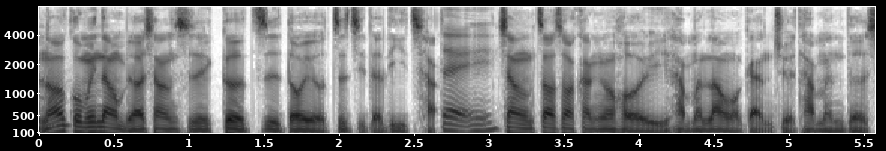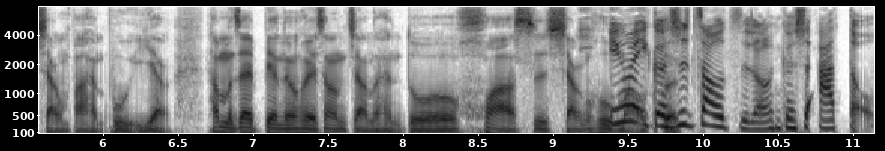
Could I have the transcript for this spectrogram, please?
然后国民党比较像是各自都有自己的立场。对，像赵少康跟侯友宜他们让我感觉他们的想法很不一样，他们在辩论会上讲的很多话是相互，因为一个是赵子龙，一个是。阿斗，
